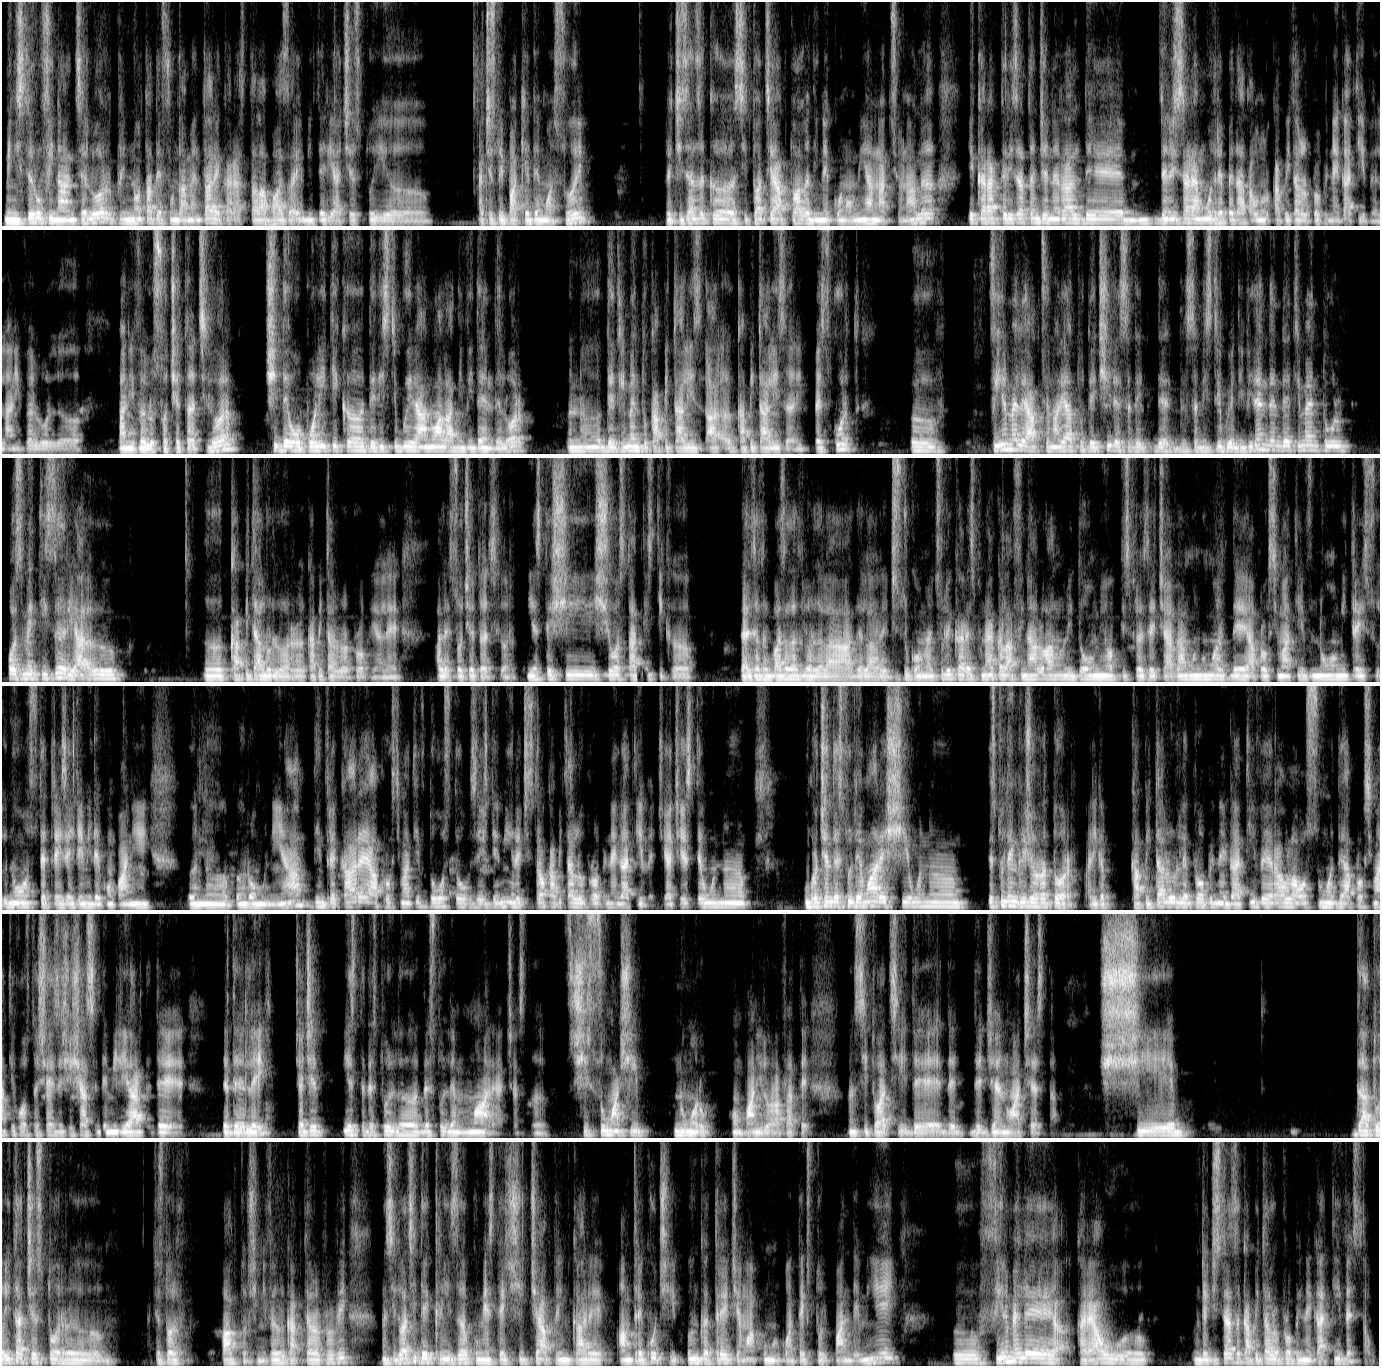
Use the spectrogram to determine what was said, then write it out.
Ministerul Finanțelor, prin nota de fundamentare care a stat la baza emiterii acestui, uh, acestui pachet de măsuri, precizează că situația actuală din economia națională e caracterizată în general de, de înregistrarea în mod repetat a unor capitaluri proprii negative la nivelul, la nivelul societăților și de o politică de distribuire anuală a dividendelor în detrimentul capitaliz- capitalizării. Pe scurt, firmele, acționariatul decide să, de, de, de, să distribuie dividende în detrimentul cosmetizării Uh, capitalurilor, capitalurilor proprii ale, ale societăților. Este și, și o statistică realizată pe baza datelor de la, de la Registrul Comerțului, care spunea că la finalul anului 2018 aveam un număr de aproximativ 930.000 de companii în, în România, dintre care aproximativ 280.000 înregistrau capitalul proprii negative, ceea ce este un, un procent destul de mare și un destul de îngrijorător. Adică capitalurile proprii negative erau la o sumă de aproximativ 166 de miliarde de, de, de lei, ceea ce este destul, destul de mare această și suma și numărul companiilor aflate în situații de, de, de genul acesta. Și datorită acestor, acestor factori și nivelul capitalului proprii, în situații de criză, cum este și cea prin care am trecut și încă trecem acum în contextul pandemiei, uh, firmele care au uh, înregistrează capitalul proprii negative sau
